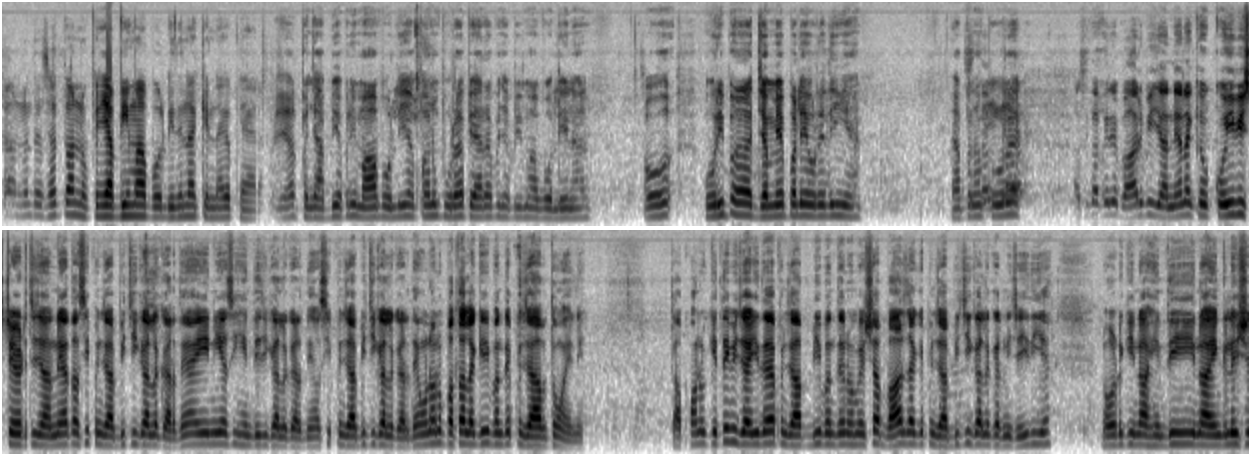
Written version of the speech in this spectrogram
ਤੁਹਾਨੂੰ ਦੱਸੋ ਤੁਹਾਨੂੰ ਪੰਜਾਬੀ ਮਾਂ ਬੋਲੀ ਦੇ ਨਾਲ ਕਿੰਨਾ ਕੁ ਪਿਆਰ ਆ? ਯਾਰ ਪੰਜਾਬੀ ਆਪਣੀ ਮਾਂ ਬੋਲੀ ਆ, ਆਪਾਂ ਨੂੰ ਪੂਰਾ ਪਿਆਰ ਆ ਪੰਜਾਬੀ ਮਾਂ ਬੋਲੀ ਨਾਲ। ਉਹ ਪੂਰੀ ਪ- ਜੰਮੇ ਪਲੇ ਉਰੇ ਦੇ ਹੀ ਆ। ਆਪਣਾ ਪੂਰਾ ਅਸੀਂ ਤਾਂ ਵੀਰੇ ਬਾਹਰ ਵੀ ਜਾਂਦੇ ਆ ਨਾ ਕਿ ਕੋਈ ਵੀ ਸਟੇਟ 'ਚ ਜਾਂਦੇ ਆ ਤਾਂ ਅਸੀਂ ਪੰਜਾਬੀ 'ਚ ਹੀ ਗੱਲ ਕਰਦੇ ਆ। ਇਹ ਨਹੀਂ ਅਸੀਂ ਹਿੰਦੀ 'ਚ ਗੱਲ ਕਰਦੇ ਆ ਅਸੀਂ ਪੰਜਾਬੀ 'ਚ ਹੀ ਗੱਲ ਕਰਦੇ ਆ। ਉਹਨਾਂ ਨੂੰ ਪਤਾ ਲੱਗੇ ਵੀ ਬੰਦੇ ਪੰਜਾਬ ਤੋਂ ਆਏ ਨੇ। ਤਾਂ ਆਪਾਂ ਨੂੰ ਕਿਤੇ ਵੀ ਜਾਈਦਾ ਹੈ ਪੰਜਾਬੀ ਬੰਦੇ ਨੂੰ ਹਮੇਸ਼ਾ ਬਾਹਰ ਜਾ ਕੇ ਪੰਜਾਬੀ 'ਚ ਹੀ ਗੱਲ ਕਰਨੀ ਚਾਹੀਦੀ ਹੈ। ਨੋਟ ਕਿ ਨਾ ਹਿੰਦੀ ਨਾ ਇੰਗਲਿਸ਼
